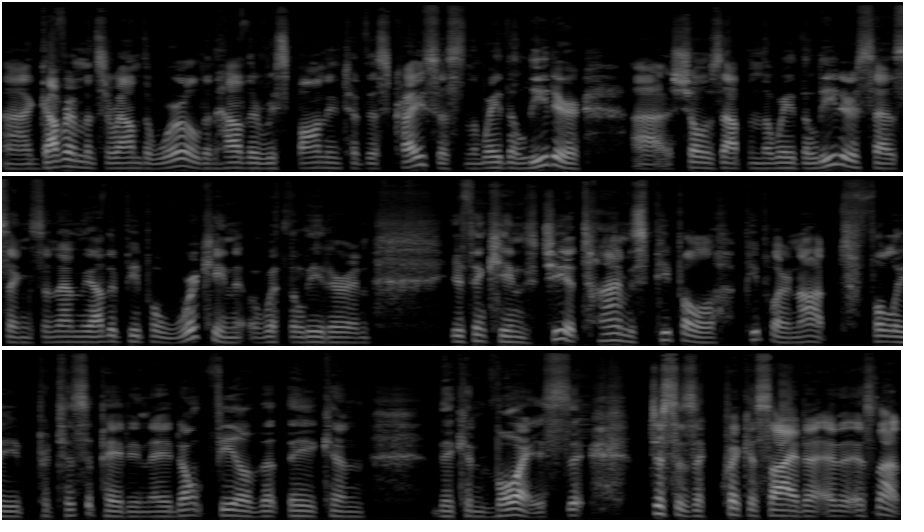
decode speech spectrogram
uh, governments around the world and how they're responding to this crisis and the way the leader uh, shows up and the way the leader says things, and then the other people working with the leader, and you're thinking, gee, at times people people are not fully participating. They don't feel that they can they can voice. Just as a quick aside, and it's not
